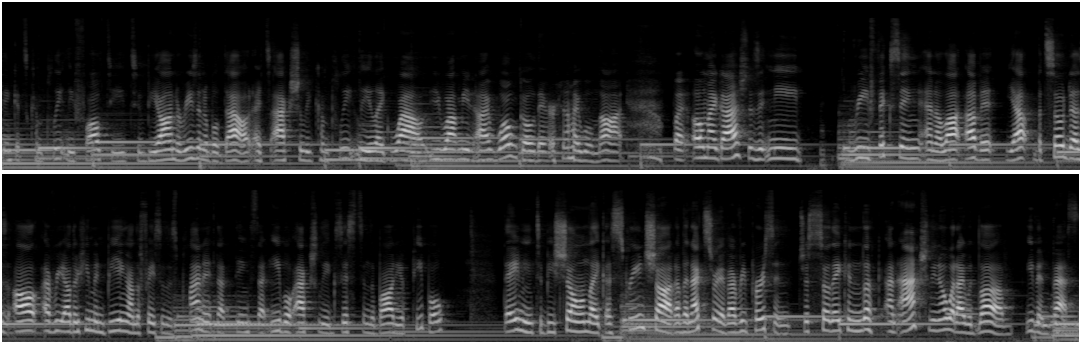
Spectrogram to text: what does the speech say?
think it's completely faulty to beyond a reasonable doubt. It's actually completely like, wow, you want me, to, I won't go there. I will not. But oh my gosh, does it need refixing and a lot of it? Yeah, but so does all every other human being on the face of this planet that thinks that evil actually exists in the body of people they need to be shown like a screenshot of an x-ray of every person just so they can look and actually know what i would love even best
